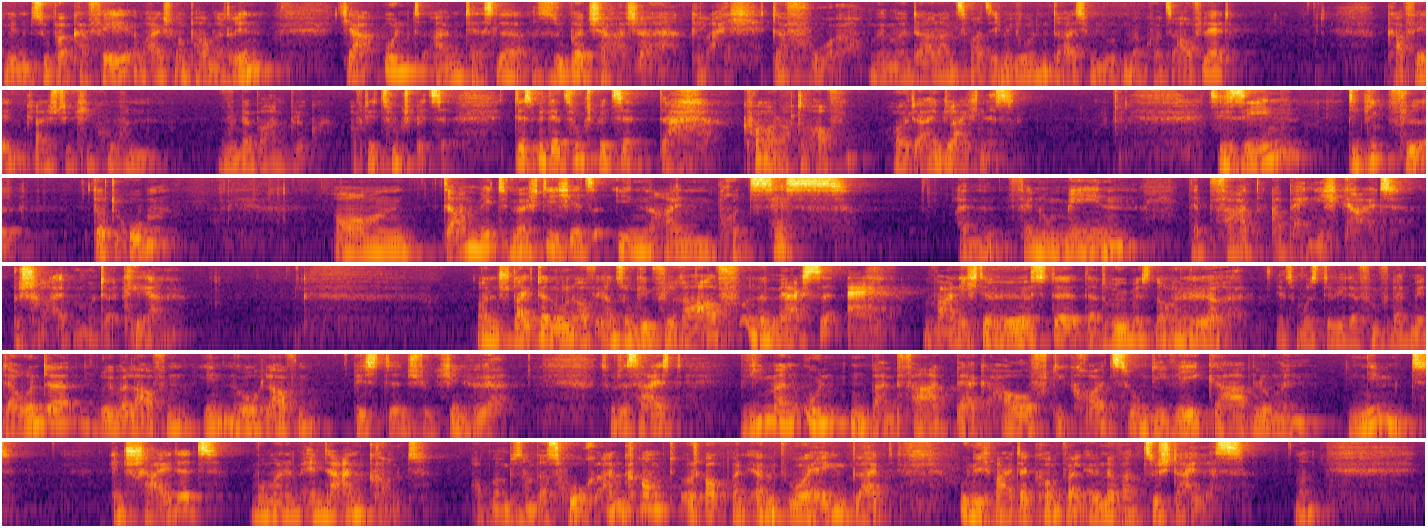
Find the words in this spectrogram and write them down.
mit einem super Café, war ich schon ein paar Mal drin. Ja, und einem Tesla Supercharger gleich davor. Und wenn man da dann 20 Minuten, 30 Minuten mal kurz auflädt, Kaffee, ein kleines Stückchen Kuchen, wunderbaren Glück. Auf die Zugspitze. Das mit der Zugspitze, da kommen wir noch drauf. Heute ein Gleichnis. Sie sehen die Gipfel dort oben. Ähm, damit möchte ich jetzt Ihnen einen Prozess, ein Phänomen der Pfadabhängigkeit beschreiben und erklären. Man steigt da nun auf irgendeinen Gipfel rauf und dann merkst du, äh, war nicht der höchste, da drüben ist noch ein höherer. Jetzt musst du wieder 500 Meter runter, rüberlaufen, hinten hochlaufen, bist du ein Stückchen höher. So, das heißt, wie man unten beim Pfad bergauf die Kreuzung, die Weggabelungen nimmt, entscheidet, wo man am Ende ankommt. Ob man besonders hoch ankommt oder ob man irgendwo hängen bleibt und nicht weiterkommt, weil irgendeine Wand zu steil ist. Ne?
